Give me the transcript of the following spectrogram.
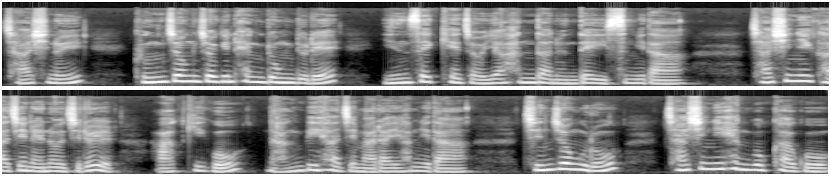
자신의 긍정적인 행동들에 인색해져야 한다는 데 있습니다. 자신이 가진 에너지를 아끼고 낭비하지 말아야 합니다. 진정으로 자신이 행복하고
